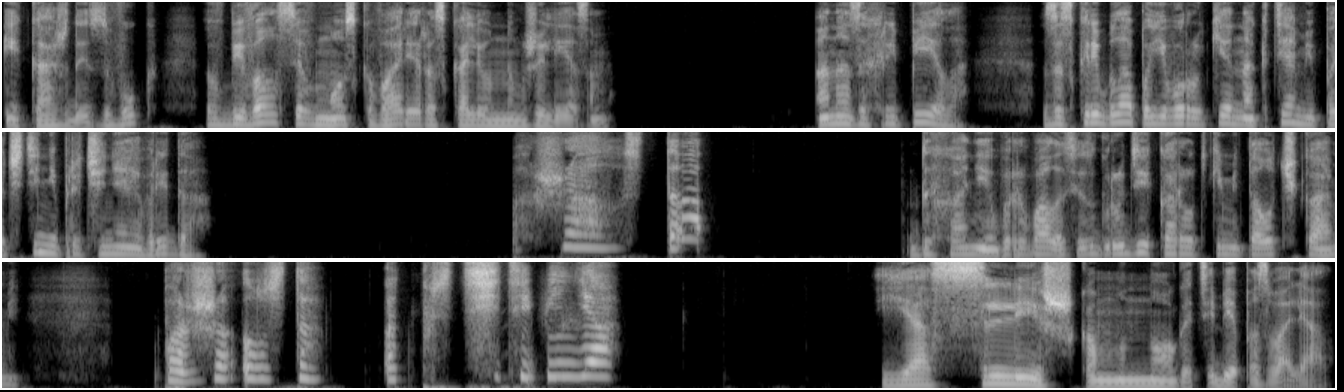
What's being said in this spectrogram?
И каждый звук вбивался в мозг Варе раскаленным железом. Она захрипела, заскребла по его руке ногтями, почти не причиняя вреда. «Пожалуйста!» Дыхание вырывалось из груди короткими толчками. «Пожалуйста, отпустите меня!» «Я слишком много тебе позволял.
